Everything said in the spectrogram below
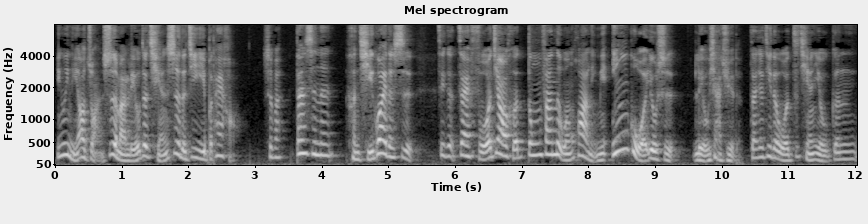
因为你要转世嘛，留着前世的记忆不太好，是吧？但是呢，很奇怪的是，这个在佛教和东方的文化里面，因果又是留下去的。大家记得我之前有跟。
